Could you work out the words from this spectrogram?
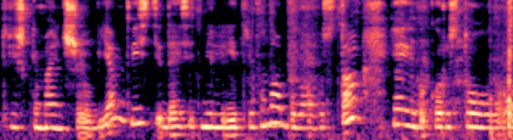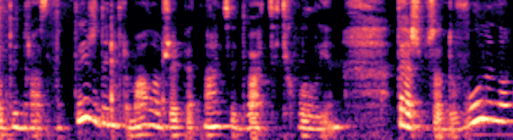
трішки менший об'єм 210 мл. Вона була густа, я її використовувала один раз на тиждень, тримала вже 15-20 хвилин. Теж задоволена.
